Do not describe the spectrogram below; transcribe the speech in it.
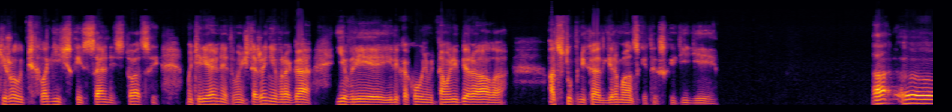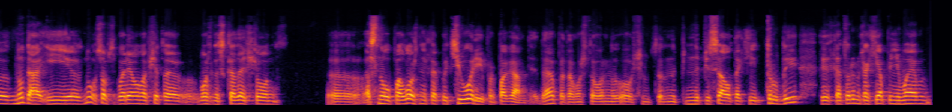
тяжелой психологической социальной ситуации, материальной, это уничтожение врага, еврея или какого-нибудь там либерала, отступника от германской, так сказать, идеи. А, э, ну да, и, ну, собственно говоря, он вообще-то, можно сказать, что он основоположник такой теории пропаганды, да, потому что он, в общем-то, написал такие труды, которыми, как я понимаю,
